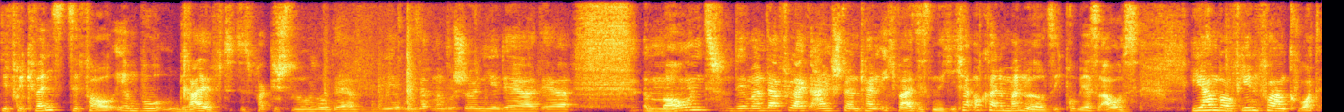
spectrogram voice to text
die Frequenz CV irgendwo greift. Das ist praktisch so, so der, wie, sagt man so schön hier, der, der Amount, den man da vielleicht einstellen kann. Ich weiß es nicht. Ich habe auch keine Manuals. Ich probiere es aus. Hier haben wir auf jeden Fall ein Quad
